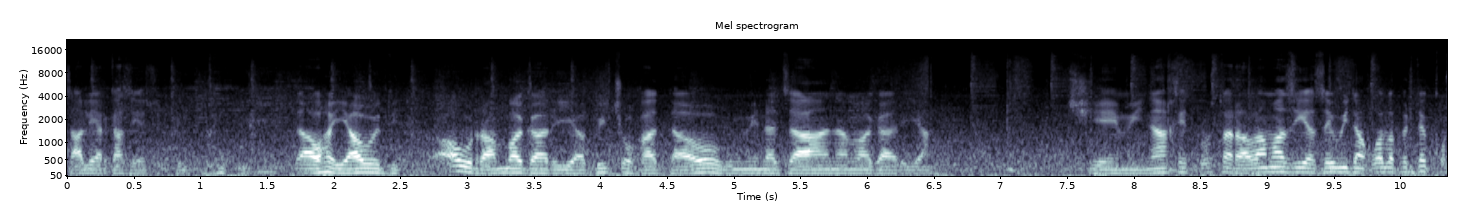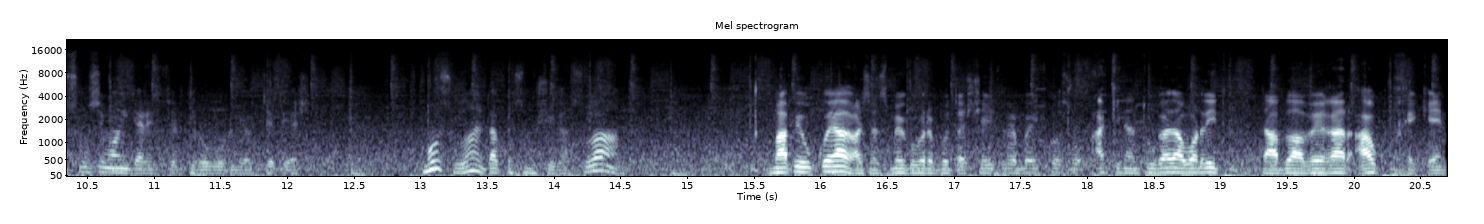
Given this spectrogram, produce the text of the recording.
სალი არ გაზია თვითმფრინავი. დავაი, ავედით. აუ რა მაგარია, ბიჭო, გადაო, ვიმენა ძალიან მაგარია. ჩემი ნახეთ პროსტა რა ლამაზია ზევიდან ყველაფერი და კოსმოსი მაინტერესებს როგორია ჯეტიაში მოსულა და კოსმოსში გასულა მაპი უკვე აღარ ჩანს მეგობრებო და შეიძლება ითქვას რომ აქედან თუ გადავარდით დაბლა ვეღარ აქვთ ხეკენ.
